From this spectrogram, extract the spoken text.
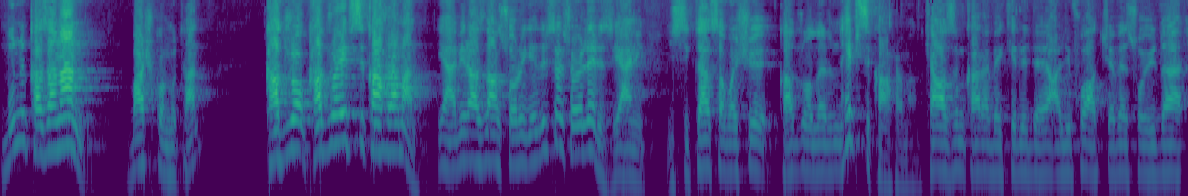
bunu kazanan başkomutan, kadro kadro hepsi kahraman. Yani birazdan soru gelirse söyleriz. Yani İstiklal Savaşı kadrolarının hepsi kahraman. Kazım Karabekir'i de, Ali Fuat Cebesoy'u da,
